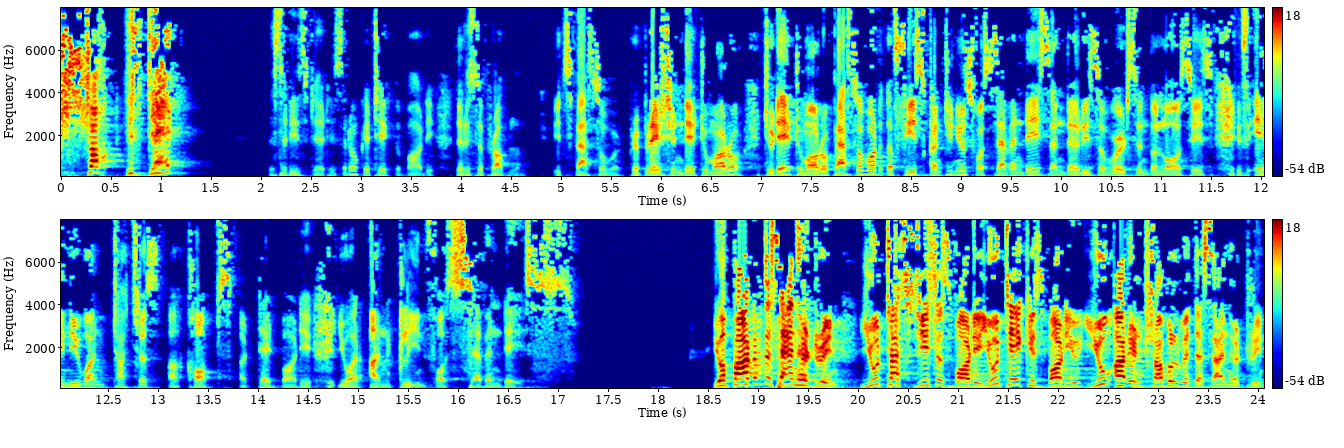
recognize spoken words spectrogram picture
shocked. He's dead. They said he's dead. He said, okay, take the body. There is a problem. It's Passover. Preparation day tomorrow. Today, tomorrow Passover. The feast continues for seven days and there is a verse in the law says, if anyone touches a corpse, a dead body, you are unclean for seven days. You are part of the Sanhedrin. You touch Jesus' body. You take his body. You are in trouble with the Sanhedrin.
